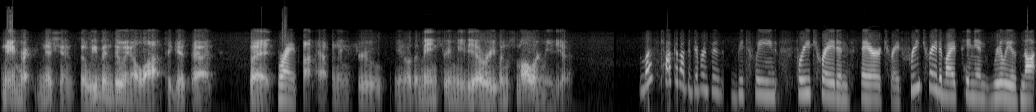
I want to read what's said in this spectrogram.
name recognition. So we've been doing a lot to get that, but Right. it's not happening through you know the mainstream media or even smaller media. let's talk about the differences between free trade and fair trade. Free trade, in my opinion, really is not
